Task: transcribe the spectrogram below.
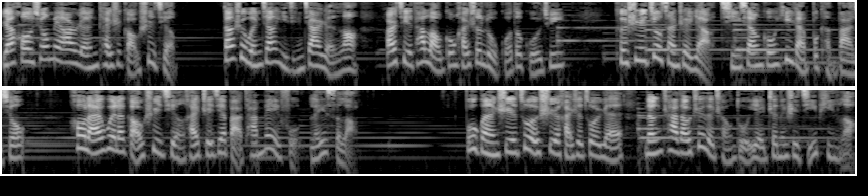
然后兄妹二人开始搞事情。当时文姜已经嫁人了，而且她老公还是鲁国的国君。可是就算这样，齐襄公依然不肯罢休。后来为了搞事情，还直接把他妹夫勒死了。不管是做事还是做人，能差到这个程度，也真的是极品了。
